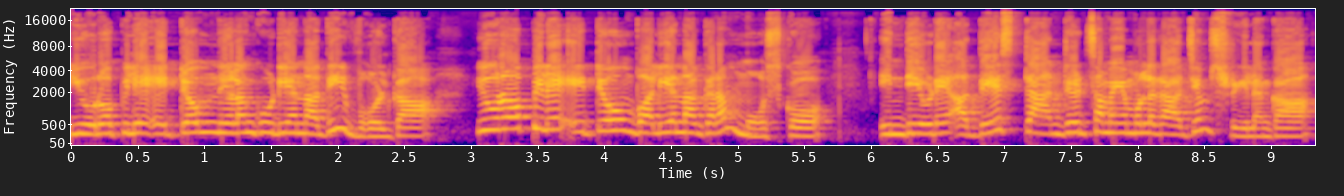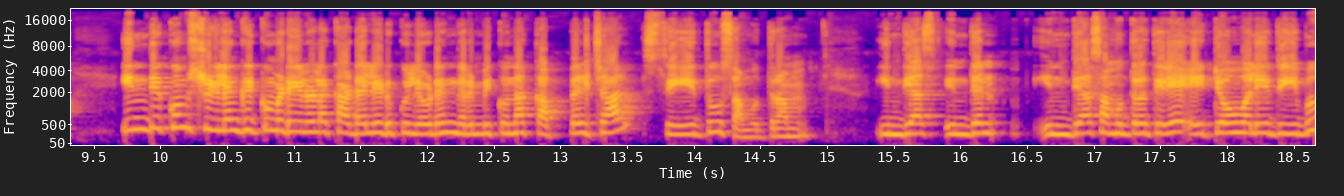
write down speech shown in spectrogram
യൂറോപ്പിലെ ഏറ്റവും നീളം കൂടിയ നദി വോൾഗ. യൂറോപ്പിലെ ഏറ്റവും വലിയ നഗരം മോസ്കോ. ഇന്ത്യയുടെ അതേ സ്റ്റാൻഡേർഡ് സമയമുള്ള രാജ്യം ശ്രീലങ്ക. ഇന്ത്യക്കും ശ്രീലങ്കയ്ക്കും ഇടയിലുള്ള കടലിടുക്കിലൂടെ നിർമ്മിക്കുന്ന കപ്പൽ ചാൽ സേതു സമുദ്രം. ഇന്ത്യ ഇന്ത്യൻ ഇന്ത്യ സമുദ്രത്തിലെ ഏറ്റവും വലിയ ദ്വീപ്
